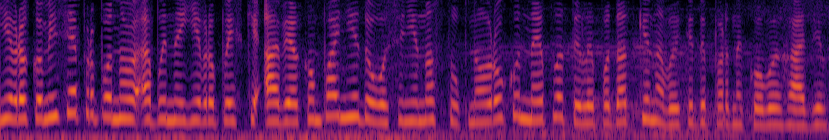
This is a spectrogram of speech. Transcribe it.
Єврокомісія пропонує, аби неєвропейські авіакомпанії до осені наступного року не платили податки на викиди парникових газів.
